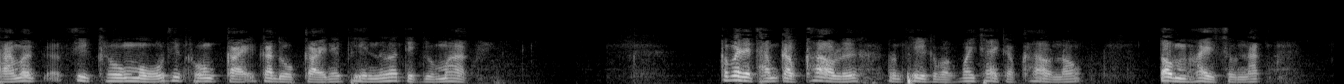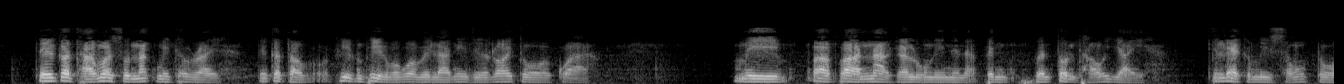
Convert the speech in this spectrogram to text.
ถามว่าที่โครงหมูที่โครงไก่ กระดูกไก่ในพี่เนื้อติดอยู่มาก ก็ไม่ได้ทำกับข้าวหรือรุ่นพี่ก็บอกไม่ใช่กับข้าวน้อง ต้มให้สุนัขเธอก็ถามว่าสุนัขมีเท่าไหร่เธอก็ตอบพี่รุ่นพี่ก็บอกว่าเวลานี้เหลือร้อยตัวกว่า มีป้าป้าหน้ากระลุงนี่เนี่ยนะเป็นเป็นต้นเถาใหญ่ ที่แรกก็มีสองตัว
